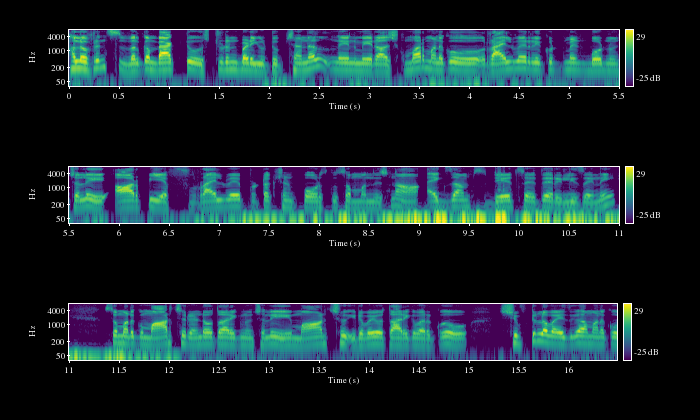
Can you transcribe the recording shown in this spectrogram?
Hello friends welcome back to student బడి యూట్యూబ్ ఛానల్ నేను మీ రాజ్ కుమార్. మనకు రైల్వే రిక్రూట్మెంట్ బోర్డు నుంచి ఆర్పిఎఫ్ రైల్వే ప్రొటెక్షన్ ఫోర్స్కు సంబంధించిన ఎగ్జామ్స్ డేట్స్ అయితే రిలీజ్ అయినాయి. సో మనకు మార్చి రెండవ తారీఖు నుంచి మార్చ్ ఇరవయో తారీఖు వరకు షిఫ్టుల వైజ్గా మనకు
